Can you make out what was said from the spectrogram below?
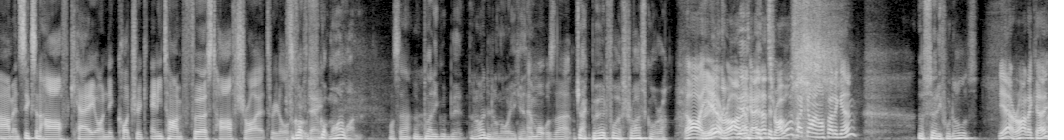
um, and six and a half k on Nick Cotric anytime first half try at three dollars Forgot, fifteen. forgot my one. What's that? A bloody good bet that I did on the weekend. And what was that? Jack Bird, first try scorer. Oh, yeah, right. Okay, that's right. What was that going off at again? It was thirty four dollars. Yeah, right. Okay.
